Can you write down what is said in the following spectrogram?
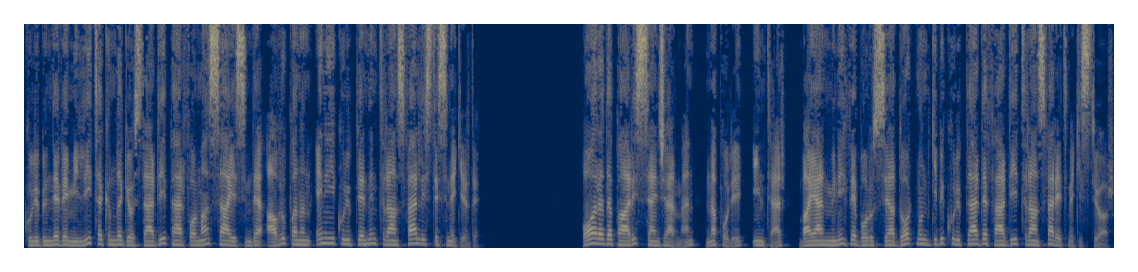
kulübünde ve milli takımda gösterdiği performans sayesinde Avrupa'nın en iyi kulüplerinin transfer listesine girdi. O arada Paris Saint-Germain, Napoli, Inter, Bayern Münih ve Borussia Dortmund gibi kulüplerde Ferdi'yi transfer etmek istiyor.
